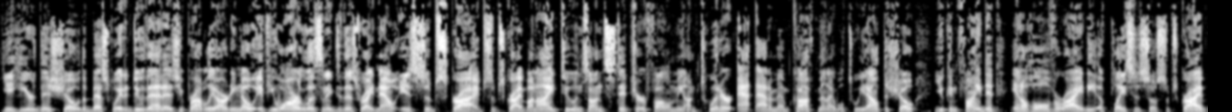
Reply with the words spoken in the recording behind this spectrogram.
you hear this show. The best way to do that, as you probably already know, if you are listening to this right now, is subscribe. Subscribe on iTunes, on Stitcher. Follow me on Twitter at Adam M. Kaufman. I will tweet out the show. You can find it in a whole variety of places. So subscribe.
